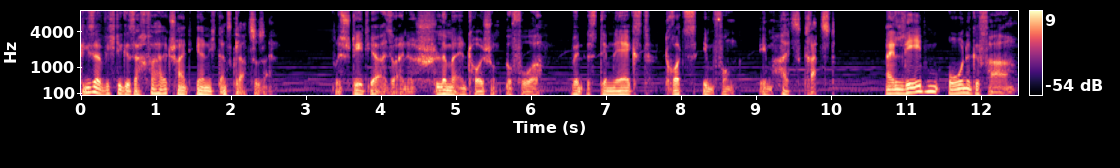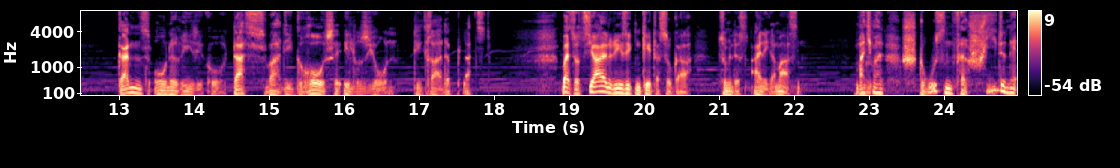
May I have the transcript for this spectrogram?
Dieser wichtige Sachverhalt scheint ihr nicht ganz klar zu sein. Es steht ihr also eine schlimme Enttäuschung bevor, wenn es demnächst trotz Impfung im Hals kratzt. Ein Leben ohne Gefahr, ganz ohne Risiko, das war die große Illusion, die gerade platzt. Bei sozialen Risiken geht das sogar, zumindest einigermaßen. Manchmal stoßen verschiedene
